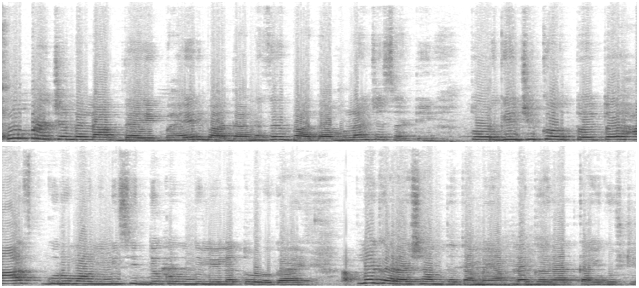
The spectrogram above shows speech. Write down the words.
खूप प्रचंड लाभदायक बाहेर बाधा नजर बाधा मुलांच्यासाठी तोडगे जी करतोय तर हाच गुरुमाऊलींनी सिद्ध करून दिलेला तोडगा आहे. आपल्या घरात शांततामय आपल्या घरात काही गोष्टी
